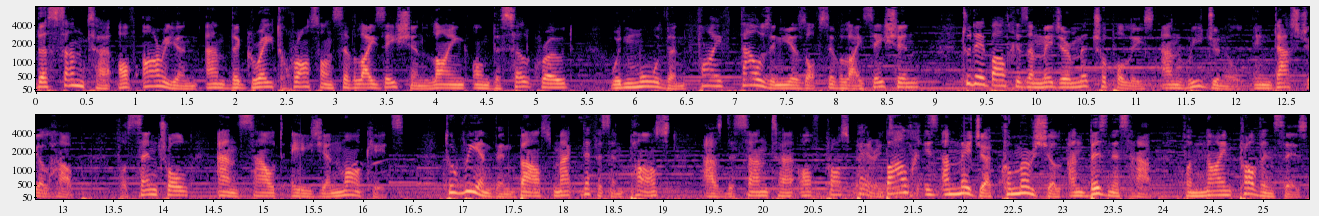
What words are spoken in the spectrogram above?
the center of Aryan and the great Khorasan civilization lying on the Silk Road with more than 5,000 years of civilization, today Balkh is a major metropolis and regional industrial hub for Central and South Asian markets. To reinvent Balkh's magnificent past as the center of prosperity. Balkh is a major commercial and business hub for nine provinces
